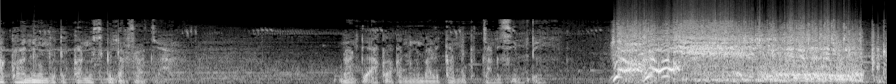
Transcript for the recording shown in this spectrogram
Aku hanya membutuhkanmu sebentar saja. Nanti aku akan mengembalikanmu ke Candi Simping.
